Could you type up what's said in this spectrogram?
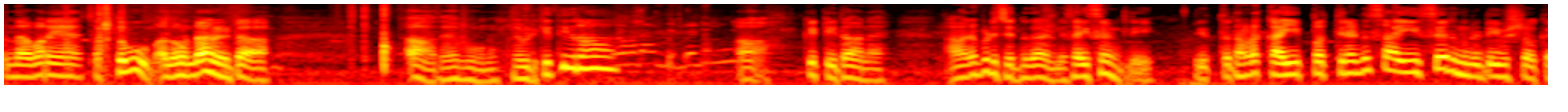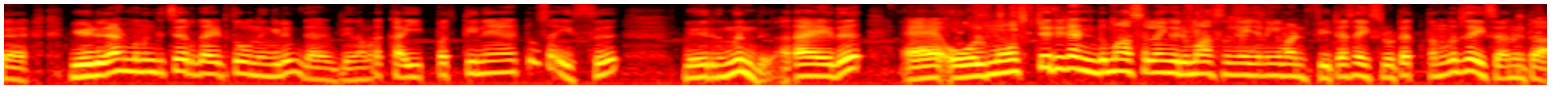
എന്താ പറയുക ചത്തുപോകും അതുകൊണ്ടാണ് കേട്ടാ. ആ അതെ പോണു. എവിടേക്ക് എത്തിയറാ ആ കിട്ടിയിട്ട് അവനെ അവനെ പിടിച്ചിട്ട് ഇതാണ്ടില്ലേ സൈസ് ഉണ്ടല്ലേ ഇത്ര നമ്മുടെ കൈപ്പത്തിനായിട്ട് സൈസ് വരുന്നുണ്ട് ഈ വിഷയമൊക്കെ വീഡിയോയിലാകുമ്പോൾ നിങ്ങൾക്ക് ചെറുതായിട്ട് തോന്നുമെങ്കിലും ഇതാണ്ടില്ലേ നമ്മുടെ കൈപ്പത്തിനായിട്ടും സൈസ് വരുന്നുണ്ട്. അതായത് ഓൾമോസ്റ്റ് ഒരു രണ്ട് മാസം അല്ലെങ്കിൽ ഒരു മാസം കഴിഞ്ഞിട്ടുണ്ടെങ്കിൽ വൺ ഫീറ്റ് സൈസിലോട്ട് എത്തുന്ന ഒരു സൈസാണ് കേട്ടോ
